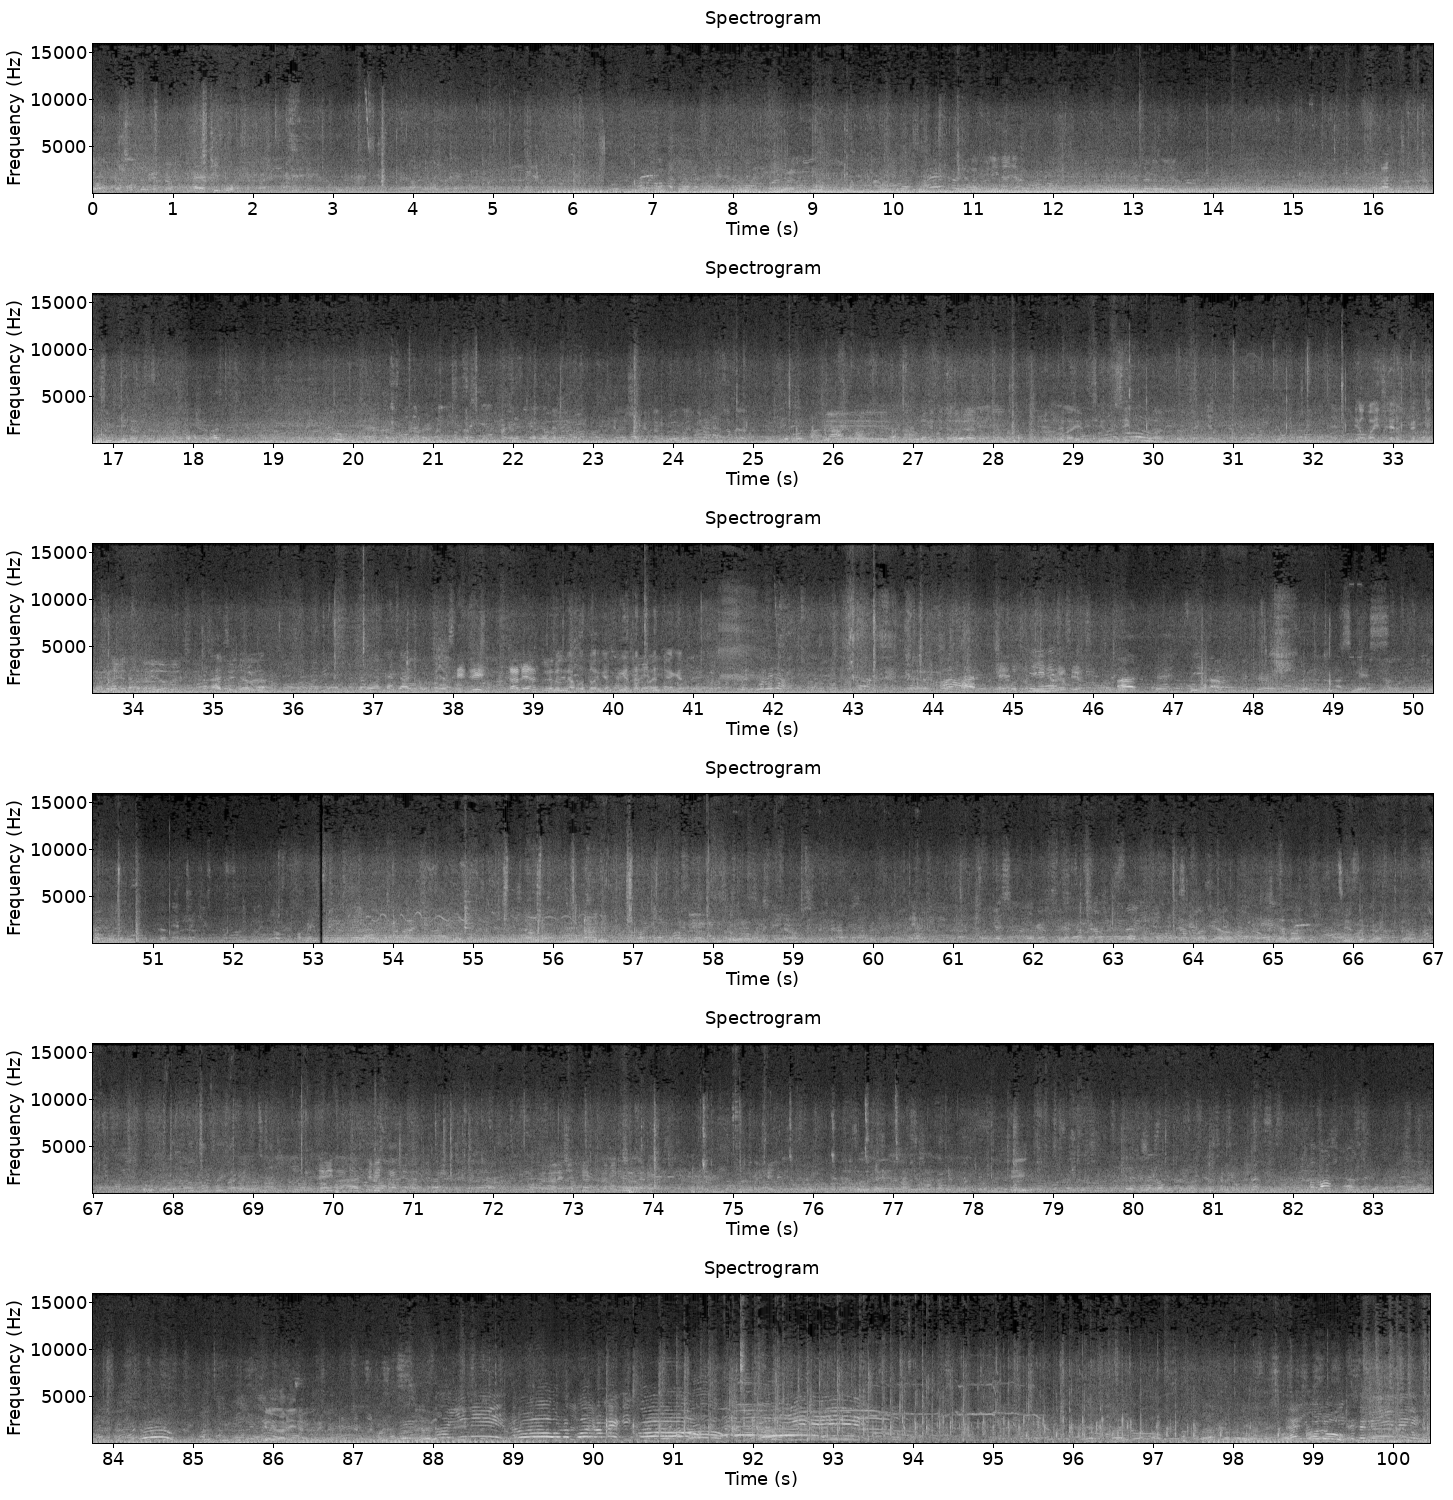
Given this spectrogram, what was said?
Gracias. Ya va a ser. Ah, señora. Tómale una foto, venga, venga, vente, venga. Argentina. Argentina. Así es. Emma, Emma, Otto! Es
